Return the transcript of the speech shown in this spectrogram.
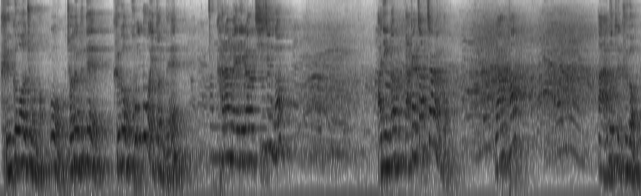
그거 좀 먹고 저는 근데 그거 콤보가 있던데 카라멜이랑 치즈인가? 아닌가? 약간 짭짤한 거 양파? 아 아무튼 그거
